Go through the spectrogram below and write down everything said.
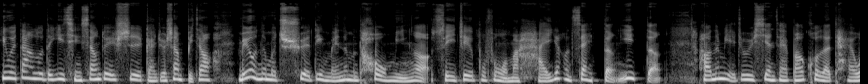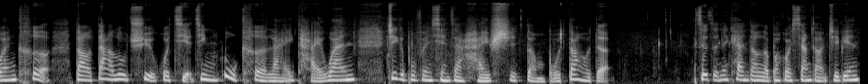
因为大陆的疫情相对是感觉上比较没有那么确定，没那么透明哦，所以这个部分我们还要再等一等。好，那么也就是现在包括了台湾客到大陆去或解禁陆客来台湾，这个部分现在还是等不到的。所以昨天看到了，包括香港这边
